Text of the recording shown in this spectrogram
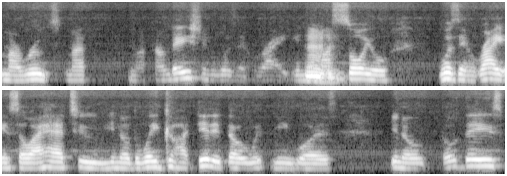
my roots my my foundation wasn't right you know my Mhm. soil wasn't right and so i had to you know the way god did it though with me was you know those days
